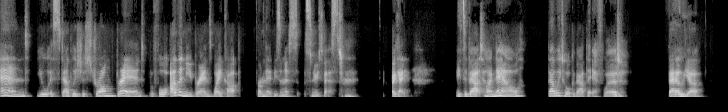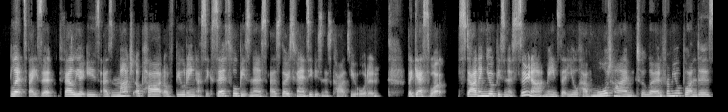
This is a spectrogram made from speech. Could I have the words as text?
And you'll establish a strong brand before other new brands wake up from their business snooze fest. okay, it's about time now that we talk about the F word failure. Let's face it, failure is as much a part of building a successful business as those fancy business cards you ordered. But guess what? Starting your business sooner means that you'll have more time to learn from your blunders,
